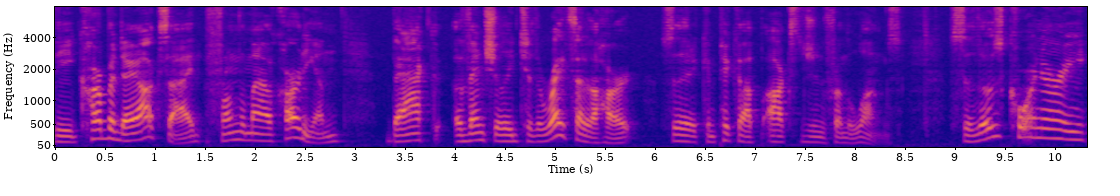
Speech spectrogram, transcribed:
the carbon dioxide from the myocardium back eventually to the right side of the heart so that it can pick up oxygen from the lungs. So those coronary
